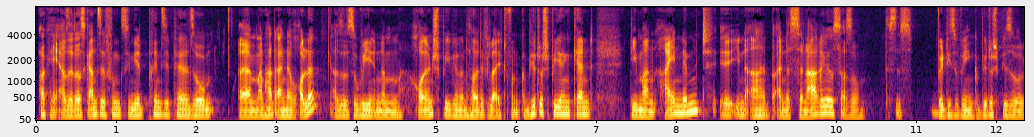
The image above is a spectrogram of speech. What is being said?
Okay, also das Ganze funktioniert prinzipiell so. Äh, man hat eine Rolle, also so wie in einem Rollenspiel, wie man das heute vielleicht von Computerspielen kennt, die man einnimmt äh, innerhalb eines Szenarios. Also das ist wirklich so wie ein Computerspiel, so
